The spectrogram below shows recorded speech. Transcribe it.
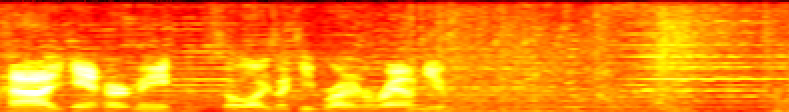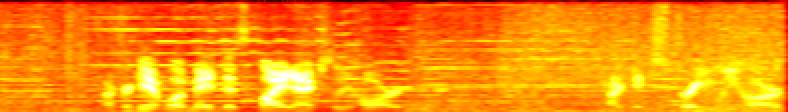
Aha, you can't hurt me so long as I keep running around you. I forget what made this fight actually hard. Like, extremely hard.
